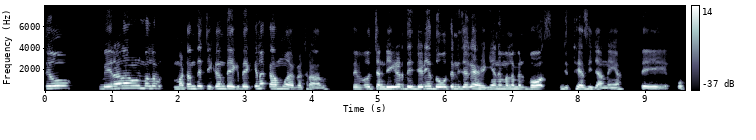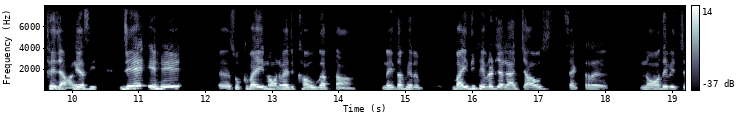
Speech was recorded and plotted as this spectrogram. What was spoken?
ਤੇ ਉਹ ਮੇਰਾ ਨਾ ਹੁਣ ਮਤਲਬ ਮਟਨ ਤੇ ਚਿਕਨ ਦੇਖ ਦੇਖ ਕੇ ਨਾ ਕੰਮ ਹੋਇਆ ਪਿਆ ਖਰਾਬ ਤੇ ਉਹ ਚੰਡੀਗੜ੍ਹ ਦੀ ਜਿਹੜੀਆਂ ਦੋ ਤਿੰਨ ਜਗ੍ਹਾ ਹੈਗੀਆਂ ਨੇ ਮਤਲਬ ਬਹੁਤ ਜਿੱਥੇ ਅਸੀਂ ਜਾਂਦੇ ਆ ਤੇ ਉੱਥੇ ਜਾਵਾਂਗੇ ਅਸੀਂ। ਜੇ ਇਹ ਸੁਖ ਬਾਈ ਨਾਨ ਵੈਜ ਖਾਊਗਾ ਤਾਂ। ਨਹੀਂ ਤਾਂ ਫਿਰ ਬਾਈ ਦੀ ਫੇਵਰਿਟ ਜਗ੍ਹਾ ਚਾਉਸ ਸੈਕਟਰ 9 ਦੇ ਵਿੱਚ।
